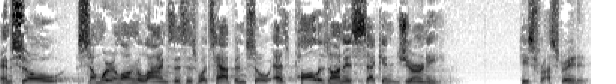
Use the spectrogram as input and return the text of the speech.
And so, somewhere along the lines, this is what's happened. So, as Paul is on his second journey, he's frustrated.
